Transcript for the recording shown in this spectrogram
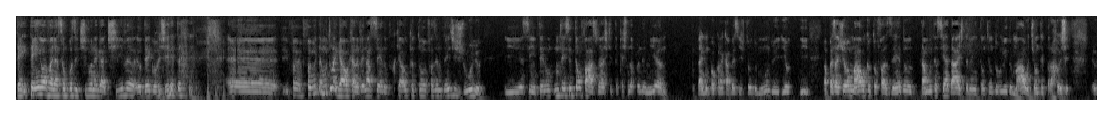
Tem, tenho avaliação positiva ou negativa, eu dei gorjeta. é, foi foi muito, é muito legal, cara, ver nascendo, porque é algo que eu estou fazendo desde julho. E, assim, tem, não, não tem sido tão fácil, né? Acho que a questão da pandemia pega um pouco na cabeça de todo mundo. E, eu, e apesar de eu amar o que eu estou fazendo, dá muita ansiedade também. Então, tenho dormido mal de ontem para hoje. Eu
